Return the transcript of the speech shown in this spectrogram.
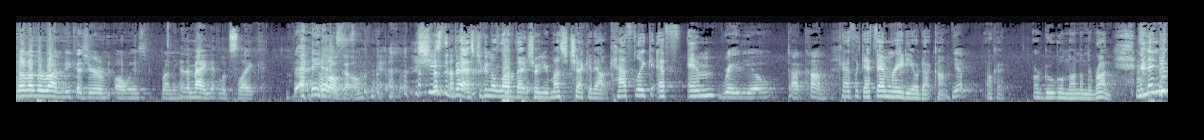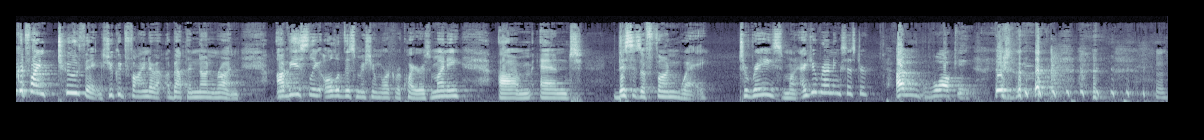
Nun on the Run," because you're always running. And the magnet looks like the Yes. logo. Yeah. She's the best. You're going to love that show. You must check it out. CatholicFMRadio.com. CatholicFMRadio.com. Yep. Okay. Or Google Nun on the Run. And then you could find two things. You could find out about the Nun Run. Obviously, all of this mission work requires money, um, and this is a fun way to raise money. Are you running, sister? I'm walking. There's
